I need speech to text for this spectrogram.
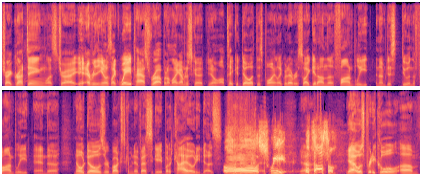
try grunting. Let's try everything. You know, it's like way past rut, but I'm like, I'm just gonna, you know, I'll take a doe at this point, like whatever. So I get on the fawn bleat, and I'm just doing the fawn bleat, and uh, no does or bucks come to investigate, but a coyote does. Oh, sweet. Yeah. That's awesome. Yeah, it was pretty cool. Um,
